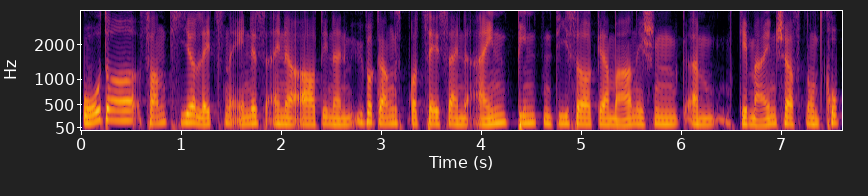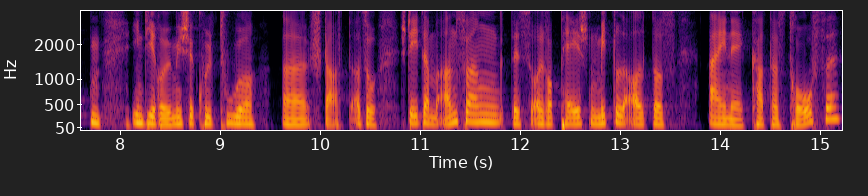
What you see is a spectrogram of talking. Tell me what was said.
oder fand hier letzten Endes eine Art in einem Übergangsprozess ein Einbinden dieser germanischen ähm, Gemeinschaften und Gruppen in die römische Kultur äh, statt? Also steht am Anfang des europäischen Mittelalters eine Katastrophe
